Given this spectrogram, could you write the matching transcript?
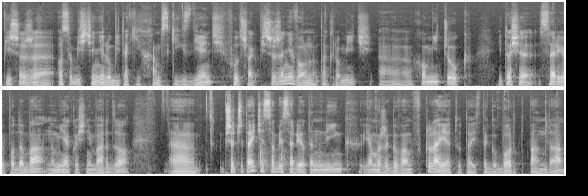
pisze, że osobiście nie lubi takich chamskich zdjęć. Futrzak pisze, że nie wolno tak robić. E, Chomiczuk i to się serio podoba, no mi jakoś nie bardzo. E, przeczytajcie sobie serio ten link, ja może go wam wkleję tutaj z tego Board Panda,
